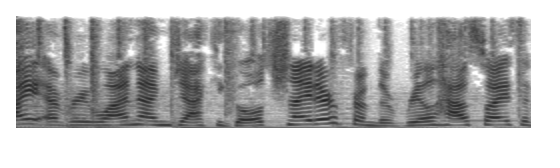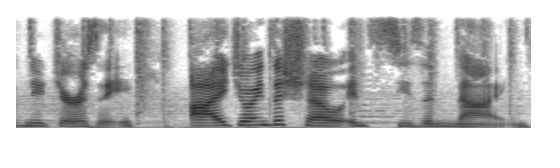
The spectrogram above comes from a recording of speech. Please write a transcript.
Hi, everyone. I'm Jackie Goldschneider from The Real Housewives of New Jersey. I joined the show in season nine.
